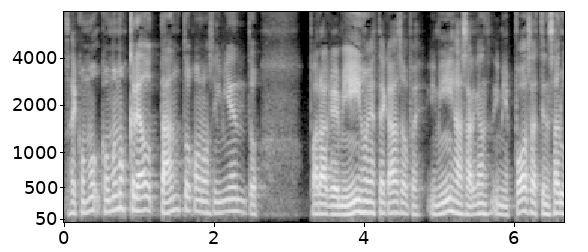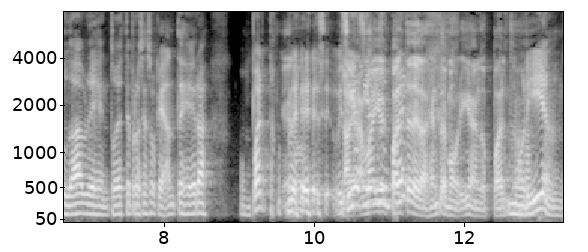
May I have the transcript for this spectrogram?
O sea, ¿cómo, ¿cómo hemos creado tanto conocimiento para que mi hijo en este caso, pues, y mi hija salgan, y mi esposa estén saludables en todo este proceso que antes era un parto? La gran mayor un parte parto. de la gente moría en los partos. Morían.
